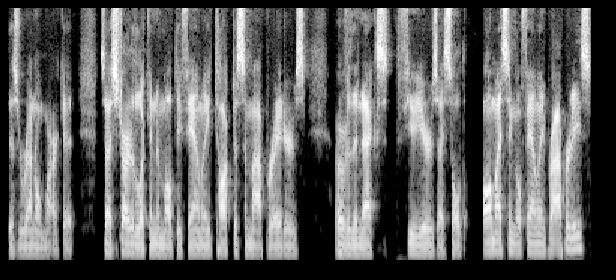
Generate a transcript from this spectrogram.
this rental market. So I started looking to multifamily, talked to some operators. Over the next few years, I sold all my single family properties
